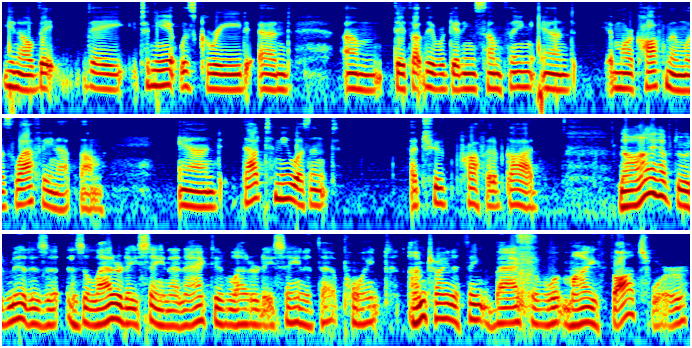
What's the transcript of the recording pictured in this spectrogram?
you know. They they to me it was greed, and um, they thought they were getting something, and Mark Hofmann was laughing at them, and that to me wasn't a true prophet of God. Now, I have to admit, as a, as a Latter day Saint, an active Latter day Saint at that point, I'm trying to think back of what my thoughts were.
